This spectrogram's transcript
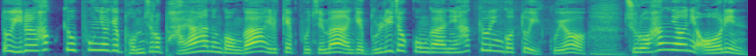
또 이를 학교 폭력의 범주로 봐야 하는 건가 이렇게 보지만 이게 물리적 공간이 학교인 것도 있고요. 음. 주로 학년이 어린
